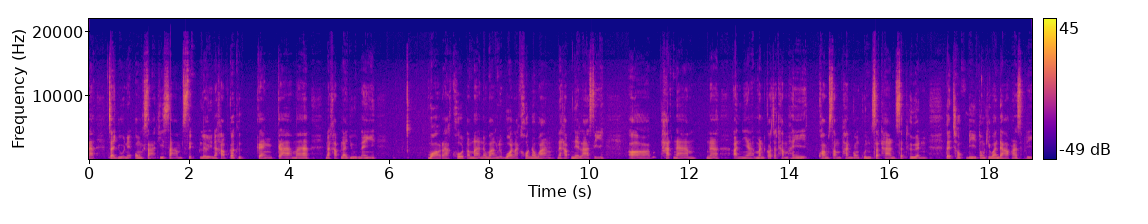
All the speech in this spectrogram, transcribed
ณะ จะอยู่ในองศาที่ 30 เลยนะครับ ก็คือแกร่งกล้ามากนะครับ และอยู่ในวรโคตมะนวังหรือวรโคตนวังนะครับ ในราศี ธาตุน้ำนะอันนี้มันก็จะทำให้ความสัมพันธ์ของคุณสถานสะเทือน แต่โชคดีตรงที่ว่าดาวพฤหัสบดี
